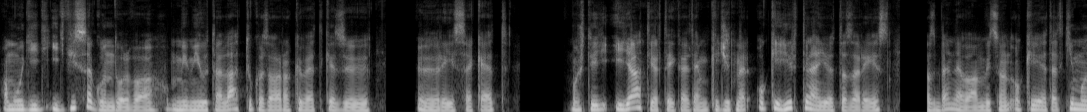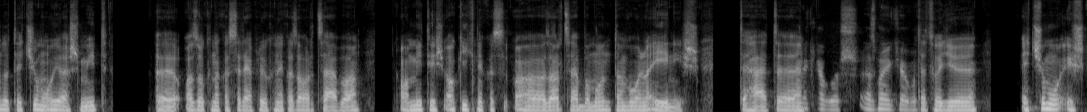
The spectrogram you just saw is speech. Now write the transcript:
Amúgy így, így visszagondolva, mi, miután láttuk az arra következő ö, részeket, most így, így átértékeltem kicsit, mert oké, okay, hirtelen jött az a rész, az benne van, viszont oké, okay, tehát kimondott egy csomó olyasmit ö, azoknak a szereplőknek az arcába, amit és akiknek az, az arcába mondtam volna én is. Tehát, Mondjuk jogos, ez mondjuk jogos. tehát hogy ö, egy csomó, és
